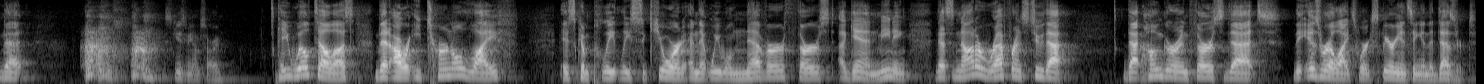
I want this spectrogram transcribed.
that, excuse me, I'm sorry. He will tell us that our eternal life is completely secured and that we will never thirst again. Meaning, that's not a reference to that, that hunger and thirst that the Israelites were experiencing in the desert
